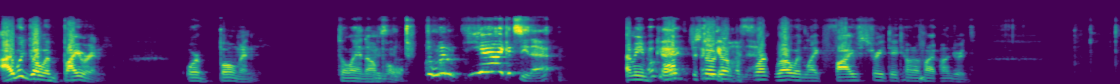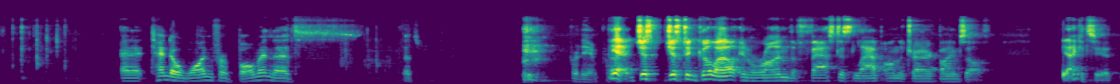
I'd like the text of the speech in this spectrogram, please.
I would go with Byron or Bowman to land on pole. The one, yeah, I could see that. I mean, Okay, Bowman can just started on the that. front row in like five straight Daytona 500s. And at 10 to 1 for Bowman, that's that's pretty impressive. Yeah, just just to go out and run the fastest lap on the track by himself. Yeah, I could see it.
